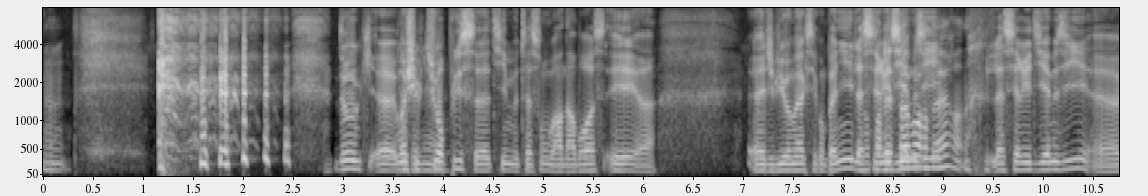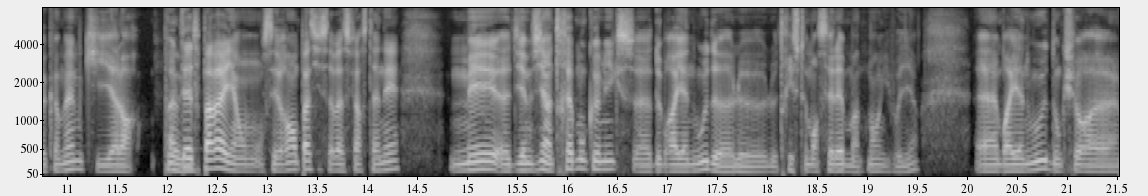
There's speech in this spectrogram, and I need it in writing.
Mm. Donc, euh, moi, je suis toujours plus euh, team de toute façon Warner Bros et euh, HBO Max et compagnie. La série DMZ, la série DMZ, euh, quand même, qui alors Ah oui. peut-être pareil, hein, on sait vraiment pas si ça va se faire cette année. Mais DMZ, un très bon comics de Brian Wood, le, le tristement célèbre maintenant, il faut dire. Euh, Brian Wood, donc sur euh,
